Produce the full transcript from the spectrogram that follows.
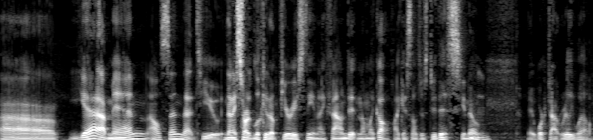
"Uh, yeah, man, I'll send that to you." And then I started looking up furiously, and I found it, and I'm like, "Oh, I guess I'll just do this." You know, it worked out really well.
